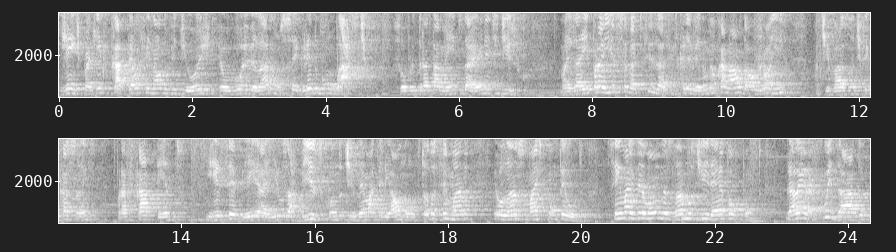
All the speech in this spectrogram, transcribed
Gente, para quem ficar até o final do vídeo de hoje, eu vou revelar um segredo bombástico sobre o tratamento da hérnia de disco. Mas aí para isso você vai precisar se inscrever no meu canal, dar o joinha, ativar as notificações para ficar atento e receber aí os avisos quando tiver material novo. Toda semana eu lanço mais conteúdo. Sem mais delongas, vamos direto ao ponto. Galera, cuidado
